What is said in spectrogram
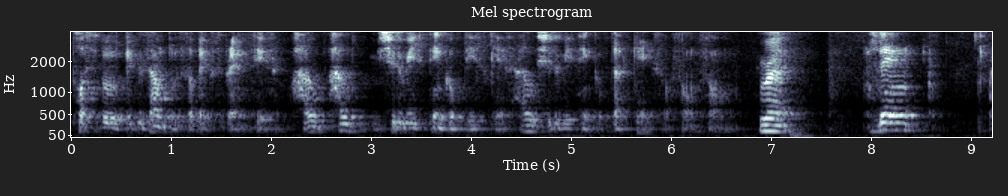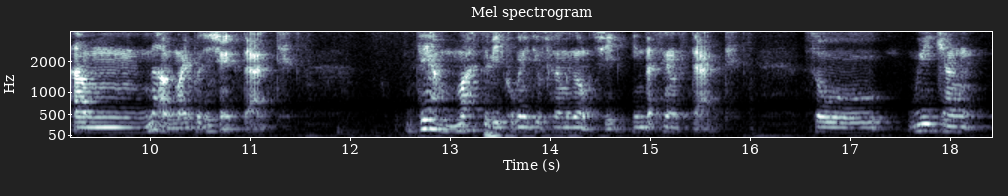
possible examples of experiences. How how should we think of this case? How should we think of that case, or so on so on. Right. Then um, now my position is that there must be cognitive phenomenology in the sense that so we can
